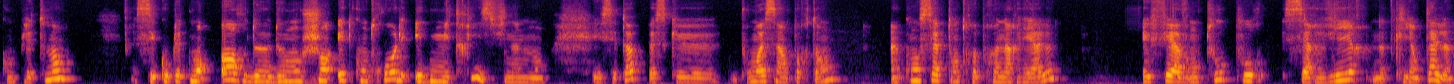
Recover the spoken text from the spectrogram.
complètement c'est complètement hors de, mon champ et de contrôle et de maîtrise finalement. Et c'est top parce que pour moi c'est important. Un concept entrepreneurial est fait avant tout pour servir notre clientèle.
